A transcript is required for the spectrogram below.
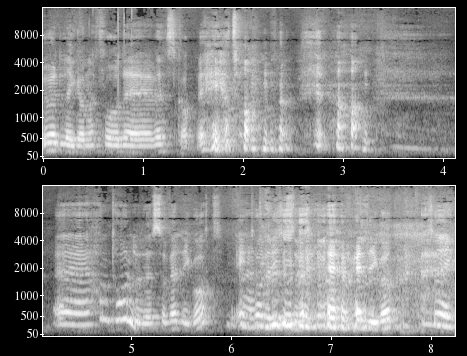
ødeleggende for det vennskapet, er at han, han eh, han tåler det så veldig godt. Jeg tåler det så veldig godt. Så jeg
